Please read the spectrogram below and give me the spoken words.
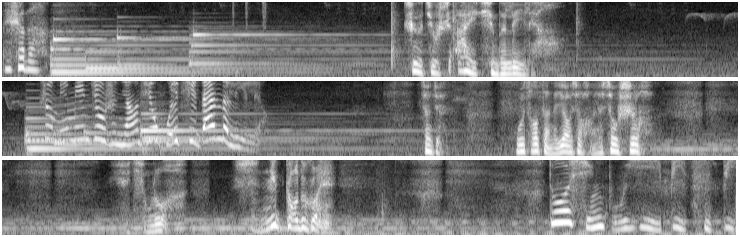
没事吧？这就是爱情的力量。这明明就是娘亲回气丹的力量。将军，五草散的药效好像消失了。玉青洛，是你搞的鬼！多行不义必自毙。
